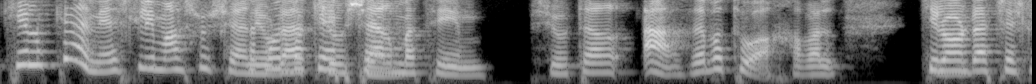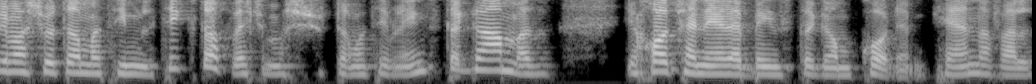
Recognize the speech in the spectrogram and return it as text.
כאילו כן, יש לי משהו שאני יודעת שיותר מתאים. שיותר, אה, זה בטוח, אבל כאילו אני יודעת שיש לי משהו יותר מתאים לטיק טוק ויש לי משהו שיותר מתאים לאינסטגרם, אז יכול להיות שאני אעלה באינסטגרם קודם, כן? אבל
